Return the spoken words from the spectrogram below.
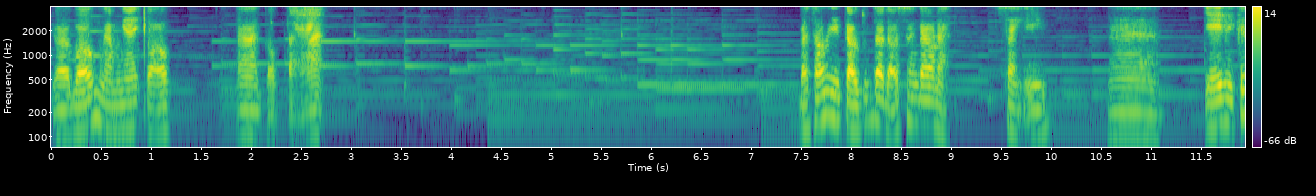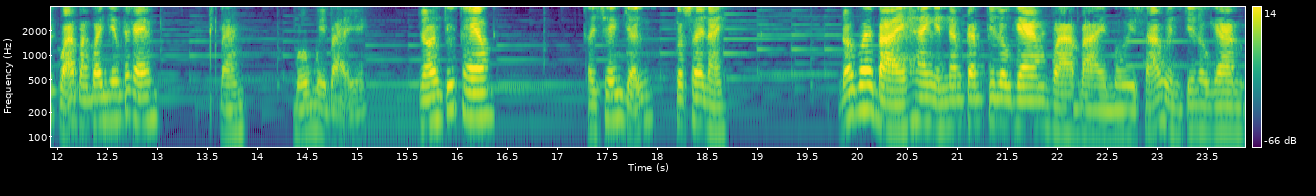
Rồi bốn nằm ngay cột. À cột tạ. Bài toán yêu cầu chúng ta đổi sang đâu nè? Sang yến. À vậy thì kết quả bằng bao nhiêu các em? Bằng 47 rồi tiếp theo. Thầy sẽ hướng dẫn câu xoay này. Đối với bài 2.500 kg và bài 16.000 kg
